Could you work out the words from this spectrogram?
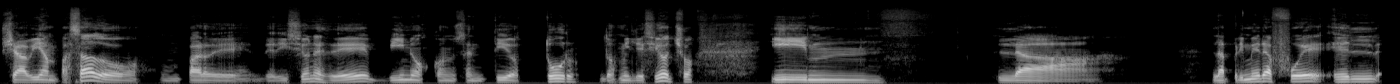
ya habían pasado un par de, ediciones de Vinos con Sentido Tour 2018 y mm, la, la, primera fue el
